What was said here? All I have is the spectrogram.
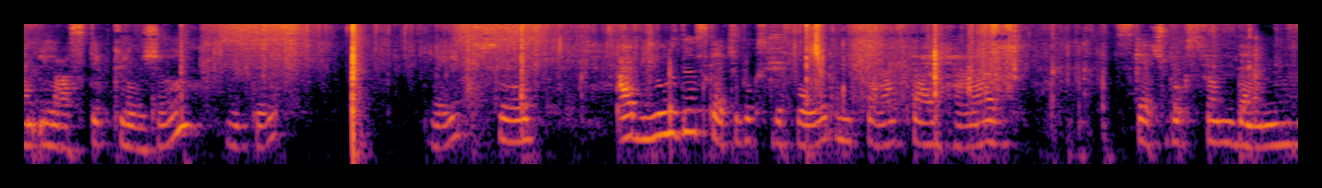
an elastic closure like this right so I've used the sketchbooks before. In fact I have sketchbooks from them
